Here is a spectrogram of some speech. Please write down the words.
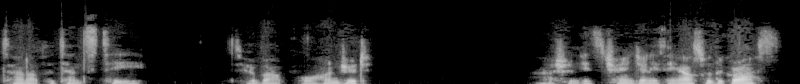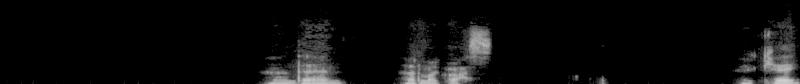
turn up the density to about 400. I shouldn't need to change anything else with the grass. And then add my grass. Okay,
